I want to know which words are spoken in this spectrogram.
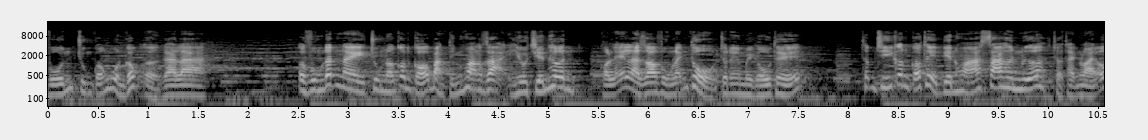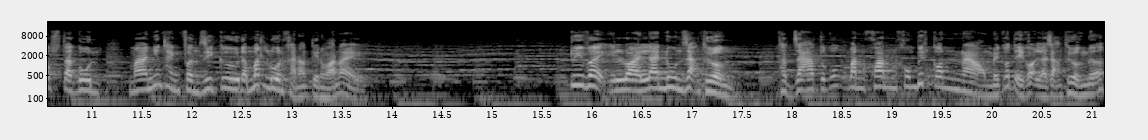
vốn chúng có nguồn gốc ở Gala. Ở vùng đất này chúng nó còn có bản tính hoang dại, hiếu chiến hơn, có lẽ là do vùng lãnh thổ cho nên mới gấu thế. Thậm chí còn có thể tiến hóa xa hơn nữa trở thành loài Obstagoon mà những thành phần di cư đã mất luôn khả năng tiến hóa này. Tuy vậy, loài Lanun dạng thường, thật ra tôi cũng băn khoăn không biết con nào mới có thể gọi là dạng thường nữa.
